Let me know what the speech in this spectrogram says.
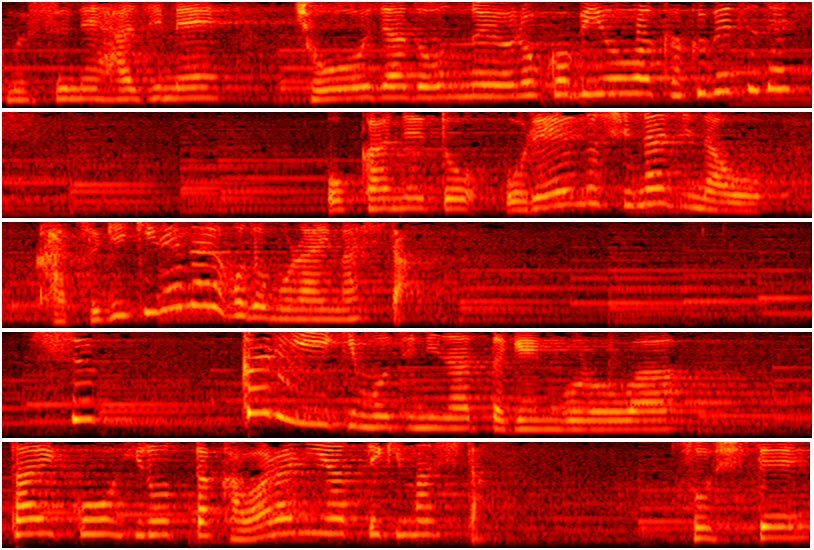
娘はじめ長者丼の喜びようは格別ですお金とお礼の品々を担ぎきれないほどもらいました。すっかりいい気持ちになった源五郎は太鼓を拾った河原にやってきました。そして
